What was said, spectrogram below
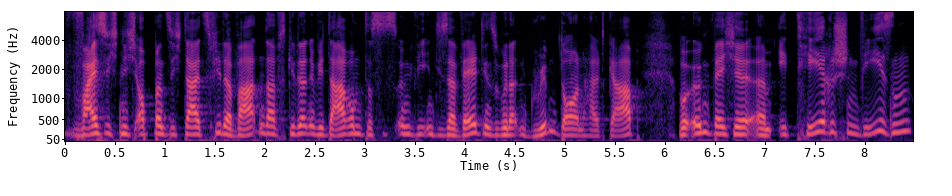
weiß ich nicht, ob man sich da jetzt viel erwarten darf. Es geht dann irgendwie darum, dass es irgendwie in dieser Welt den sogenannten Grimdawn halt gab, wo irgendwelche ähm, ätherischen Wesen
